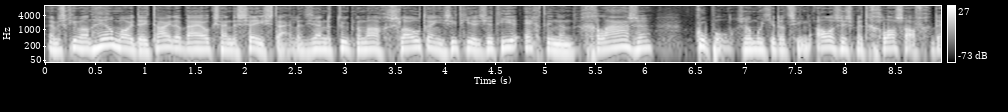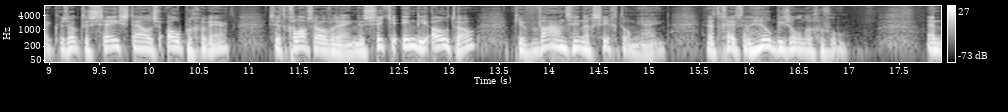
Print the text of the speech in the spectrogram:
En misschien wel een heel mooi detail daarbij ook zijn de C-stijlen. Die zijn natuurlijk normaal gesloten. En je ziet hier, je zit hier echt in een glazen koepel. Zo moet je dat zien. Alles is met glas afgedekt. Dus ook de C-stijl is opengewerkt. Er zit glas overheen. Dus zit je in die auto, heb je waanzinnig zicht om je heen. En het geeft een heel bijzonder gevoel. En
